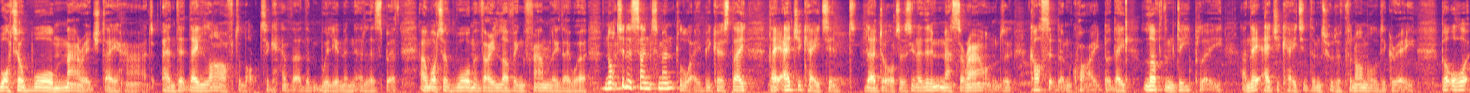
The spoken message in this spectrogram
what a warm marriage they had, and that they laughed a lot together, the William and Elizabeth, and what a warm and very loving family they were. Not in a sentimental way, because they they educated their daughters. You know, they didn't mess around and gossip them quite, but they loved them deeply, and they educated them to a phenomenal degree. But all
